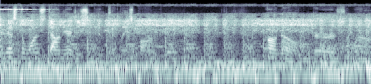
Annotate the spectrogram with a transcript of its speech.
I guess the ones down here just infinitely spawn. Oh no, they're somewhere else.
